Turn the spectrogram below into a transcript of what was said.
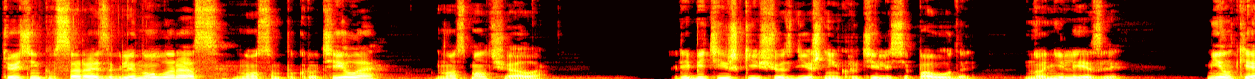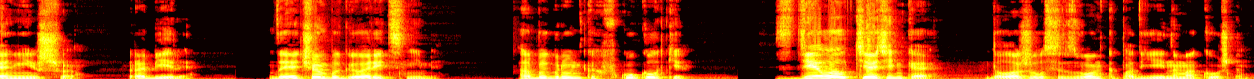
Тетенька в сарай заглянула раз, носом покрутила, но смолчала. Ребятишки еще здешние крутились и поодаль, но не лезли. Мелкие они еще, робели. Да и о чем бы говорить с ними? Об игруньках в куколке? «Сделал, тетенька!» – доложился звонко под ейным окошком.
